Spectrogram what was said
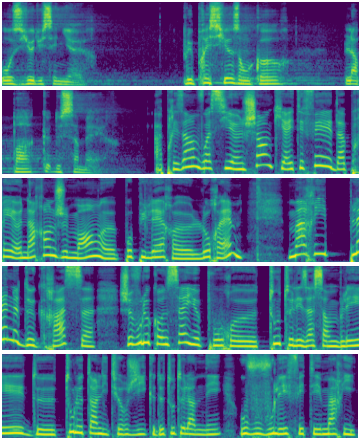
aux yeux du Seigneur, plus précieuse encore la Pâque de sa mère. À présent, voici un chant qui a été fait d'après un arrangement euh, populaire euh, lorrain. Marie pleine de grâce. Je vous le conseille pour euh, toutes les assemblées, de tout le temps liturgique, de toute l'année où vous voulez fêter Marie.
